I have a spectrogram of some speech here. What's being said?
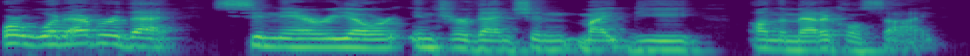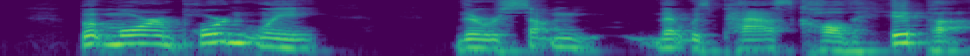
or whatever that scenario or intervention might be on the medical side. But more importantly, there was something that was passed called HIPAA.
